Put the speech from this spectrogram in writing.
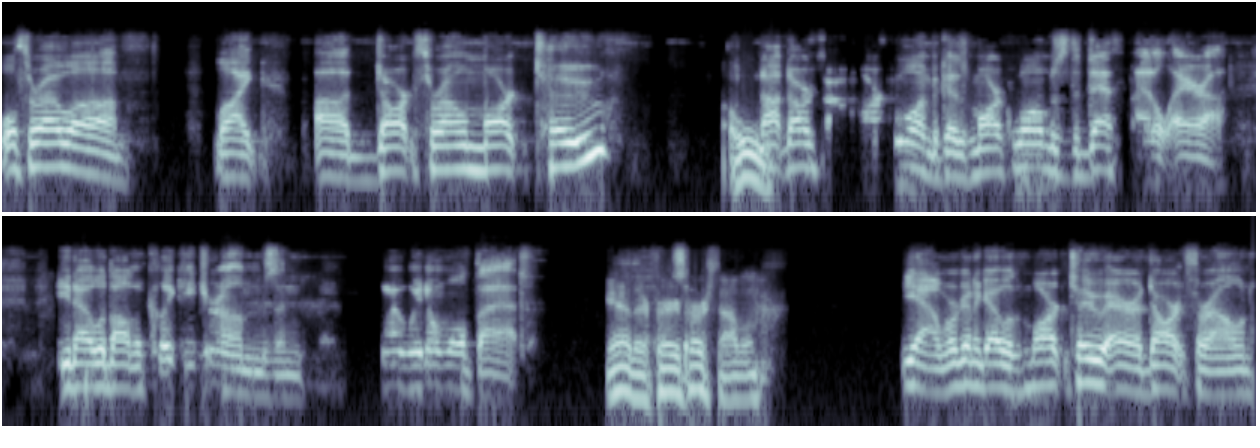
we'll throw uh like uh Darkthrone Mark Two, oh, not Darkthrone Mark One because Mark One was the death metal era, you know, with all the clicky drums and no, we don't want that. yeah, their very so- first album. Yeah, we're gonna go with Mark Two era Darkthrone,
